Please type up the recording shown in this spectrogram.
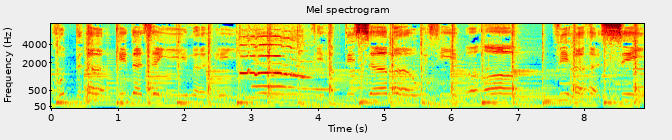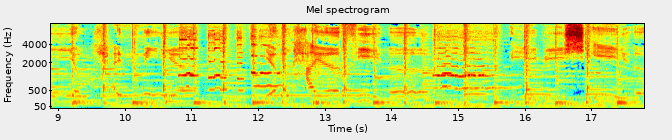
خدها كده زي ما هي. ابتسامة وفيها آه فيها قسية وحنية. ياما الحياة فيها اللي بيشقيها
